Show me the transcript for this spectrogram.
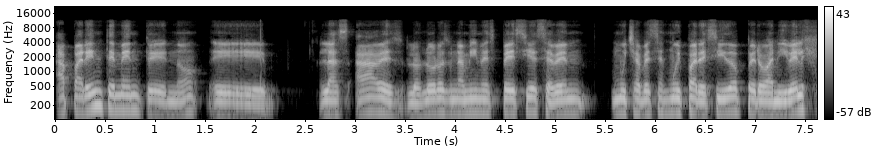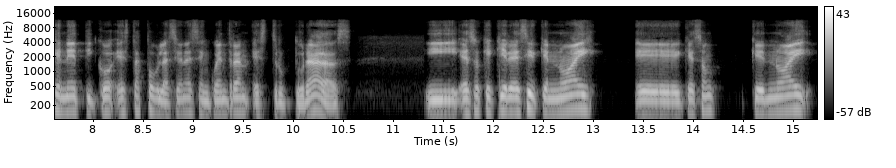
aparentemente, ¿no? Eh, las aves, los loros de una misma especie se ven muchas veces muy parecidos, pero a nivel genético estas poblaciones se encuentran estructuradas. ¿Y eso qué quiere decir? Que no hay, eh, que son, que no hay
